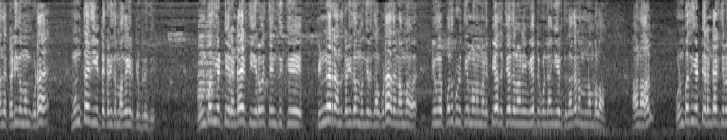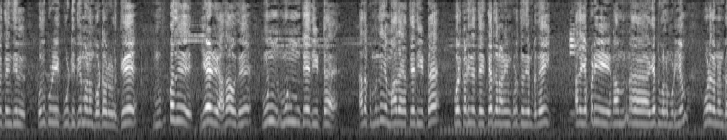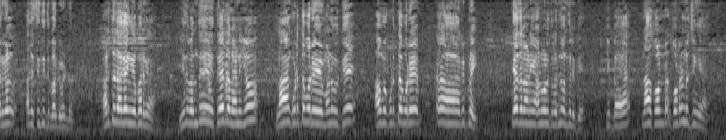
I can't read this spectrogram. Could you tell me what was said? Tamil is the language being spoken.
அந்த கடிதமும் கூட முன்தேதியிட்ட கடிதமாக இருக்கின்றது. ஒன்பது எட்டு ரெண்டாயிரத்தி இருபத்தைந்துக்கு பின்னர் அந்த கடிதம் வந்திருந்தால் கூட அதை நம்ம இவங்க பொதுக்குழு தீர்மானம் அனுப்பி அதை தேர்தல் ஆணையம் ஏற்றுக்கொண்டு அங்கீகரித்ததாக நம்ம நம்பலாம். ஆனால் ஒன்பது எட்டு ரெண்டாயிரத்தி இருபத்தைந்தில் பொதுக்குழுவை கூட்டி தீர்மானம் போட்டவர்களுக்கு முப்பது ஏழு அதாவது முன் முன் தேதியிட்ட அதற்கு முந்தைய மாத தேதியிட்ட ஒரு கடிதத்தை தேர்தல் ஆணையம் கொடுத்தது என்பதை அதை எப்படி நாம் ஏற்றுக்கொள்ள முடியும்? ஊடக நண்பர்கள் அதை சிந்தித்து பார்க்க வேண்டும். அடுத்ததாக இங்கே பாருங்க. இது வந்து தேர்தல் ஆணையம் நான் கொடுத்த ஒரு மனுவுக்கு அவங்க கொடுத்த ஒரு ரிப்ளை தேர்தல் ஆணைய அலுவலகத்திலிருந்து வந்திருக்கு. இப்போ நான் சொல்ற சொல்கிறேன்னு வச்சுங்க.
